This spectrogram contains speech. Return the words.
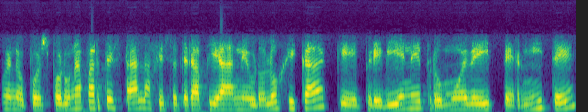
Bueno, pues por una parte está la fisioterapia neurológica que previene, promueve y permite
